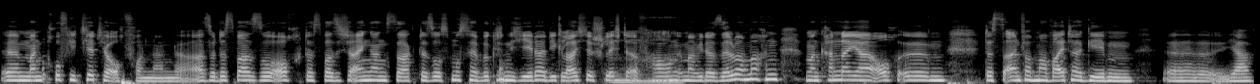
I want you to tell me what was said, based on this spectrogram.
äh, man profitiert ja auch voneinander. Also das war so auch das, was ich eingangs sagte. So, es muss ja wirklich nicht jeder die gleiche schlechte mhm. Erfahrung immer wieder selber machen. Man kann da ja auch ähm, das einfach mal weitergeben. Äh, ja,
